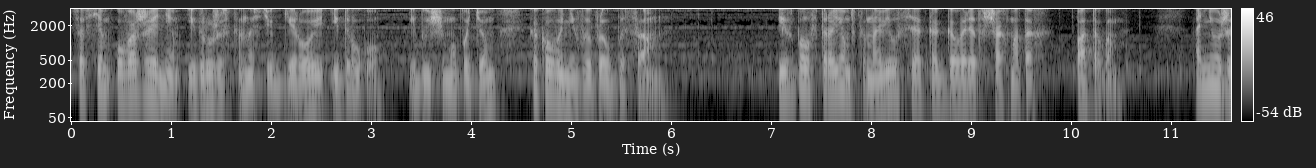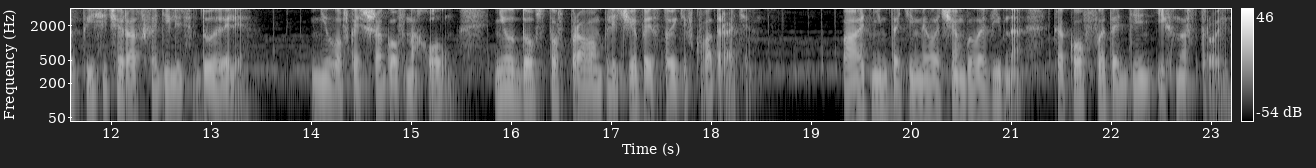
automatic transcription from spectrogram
Со всем уважением и дружественностью к герою и другу, идущему путем, какого не выбрал бы сам. Бейсбол втроем становился, как говорят в шахматах, патовым. Они уже тысячи раз сходились в дуэли. Неловкость шагов на холм, неудобство в правом плече при стойке в квадрате – по одним таким мелочам было видно, каков в этот день их настрой.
